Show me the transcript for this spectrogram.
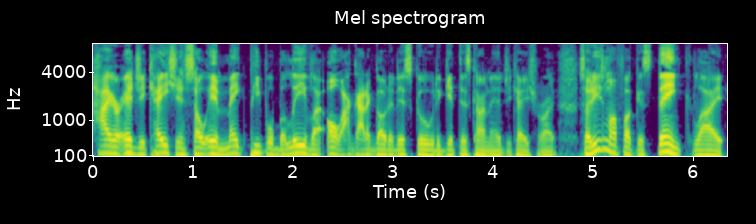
higher education. So it make people believe like, oh, I gotta go to this school to get this kind of education, right? So these motherfuckers think like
